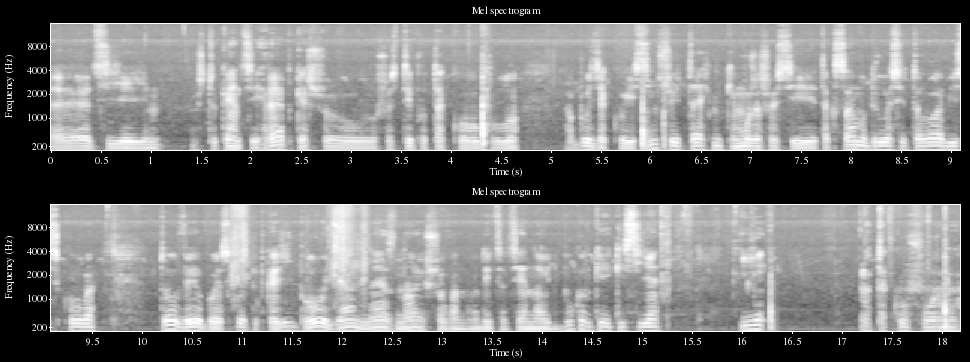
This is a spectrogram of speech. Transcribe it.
е, цієї штукенці гребки, що щось типу такого було. Або з якоїсь іншої техніки, може щось і так само Друга світова військова то ви обов'язково підкажіть, бо я не знаю, що воно. Дивіться, це навіть буковки якісь є. І отаку форму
